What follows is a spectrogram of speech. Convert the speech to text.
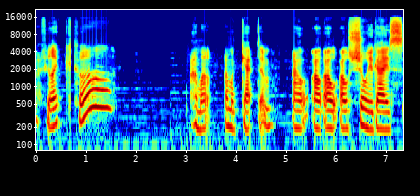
I feel like uh, I'ma I'ma get them. I'll I'll I'll I'll show you guys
